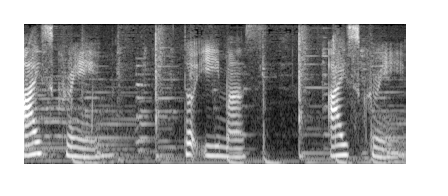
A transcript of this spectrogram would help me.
アイスクリームと言います。アイスクリーム。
